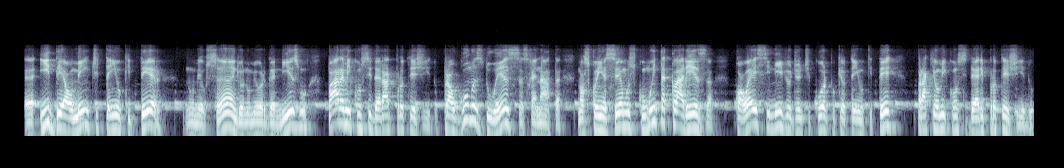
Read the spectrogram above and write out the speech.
eh, idealmente tenho que ter no meu sangue ou no meu organismo para me considerar protegido. Para algumas doenças, Renata, nós conhecemos com muita clareza qual é esse nível de anticorpo que eu tenho que ter para que eu me considere protegido.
